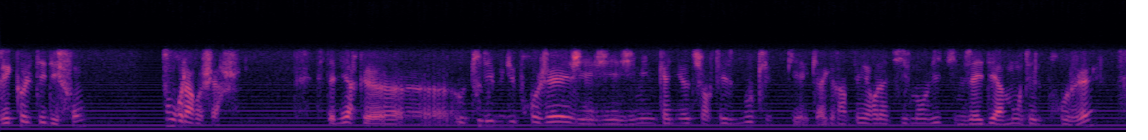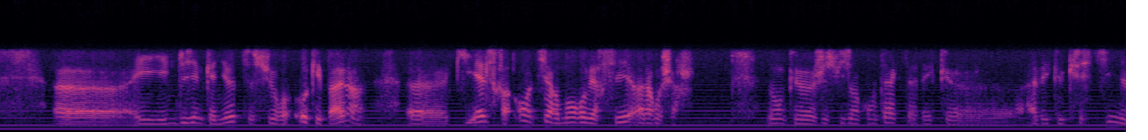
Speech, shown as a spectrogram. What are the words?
récolter des fonds pour la recherche. C'est-à-dire que au tout début du projet, j'ai mis une cagnotte sur Facebook qui, a grimpé relativement vite, qui nous a aidé à monter le projet. et il y a une deuxième cagnotte sur OKPAL qui elle sera entièrement reversée à la recherche. Donc euh, je suis en contact avec, euh, Christine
